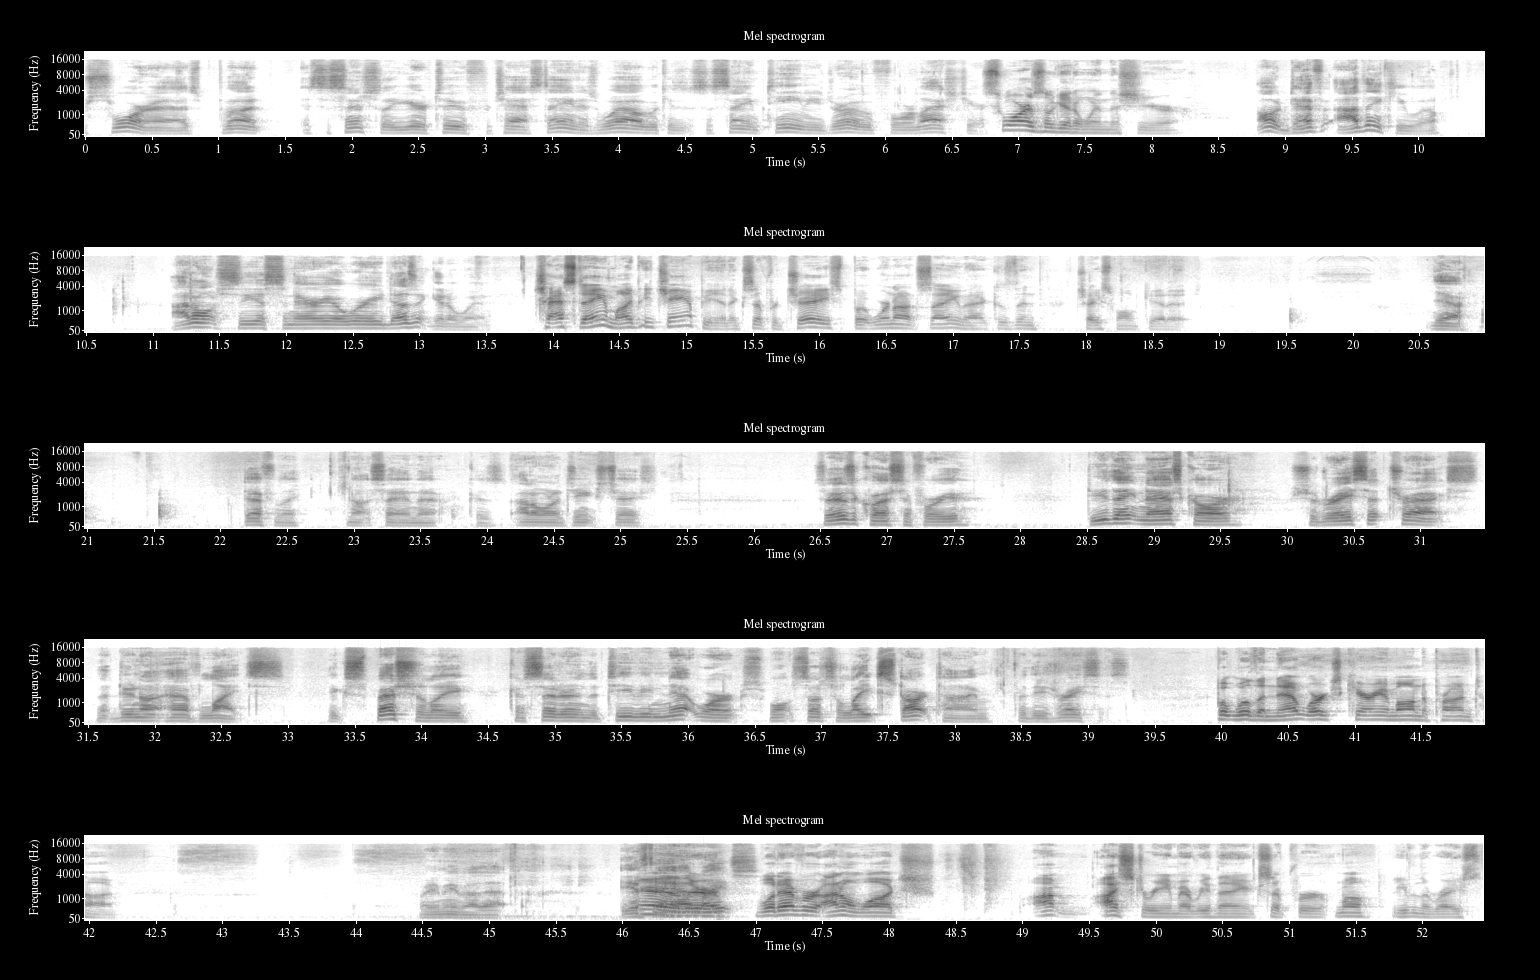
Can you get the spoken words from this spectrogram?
for Suarez, but it's essentially year two for Chastain as well because it's the same team he drove for last year. Suarez will get a win this year. Oh, def- I think he will. I don't see a scenario where he doesn't get a win. Chastain might be champion, except for Chase, but we're not saying that because then Chase won't get it. Yeah, definitely not saying that because I don't want to jinx Chase. So here's a question for you: Do you think NASCAR should race at tracks that do not have lights, especially considering the TV networks want such a late start time for these races? But will the networks carry them on to prime time? What do you mean by that? If yeah, they have lights, whatever. I don't watch. I'm I stream everything except for well, even the race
